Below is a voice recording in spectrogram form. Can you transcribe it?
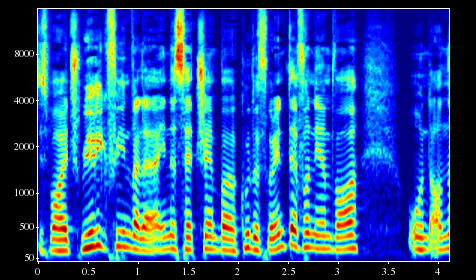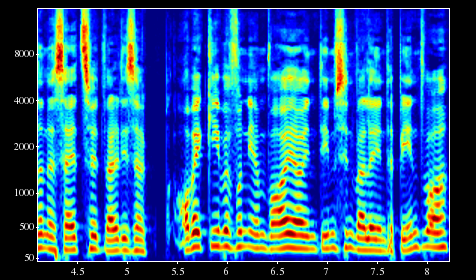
das war halt schwierig für ihn, weil er einerseits scheinbar ein guter Freund von ihm war und andererseits halt, weil dieser Arbeitgeber von ihm war ja in dem Sinn, weil er in der Band war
